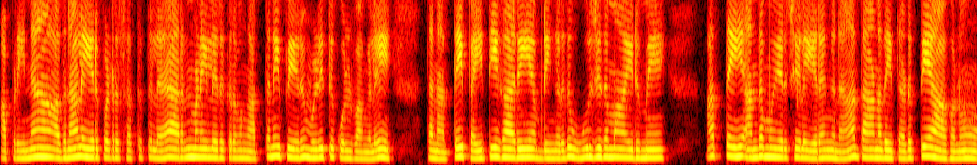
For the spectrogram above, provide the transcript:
அப்படின்னா அதனால் ஏற்படுற சத்தத்தில் அரண்மனையில் இருக்கிறவங்க அத்தனை பேரும் விழித்து கொள்வாங்களே. தன் அத்தை பைத்தியகாரி அப்படிங்கிறது ஊர்ஜிதமாயிடுமே. அத்தை அந்த முயற்சியில் இறங்குனா தான் அதை தடுத்தே ஆகணும்.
